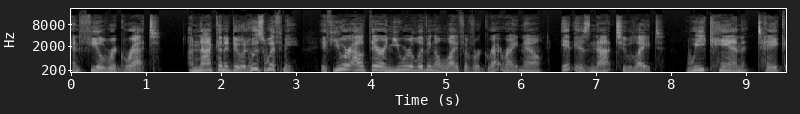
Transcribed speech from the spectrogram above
and feel regret. I'm not going to do it. Who's with me? If you are out there and you are living a life of regret right now, it is not too late. We can take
